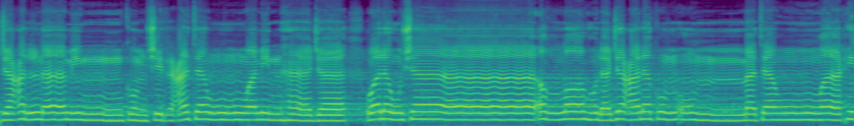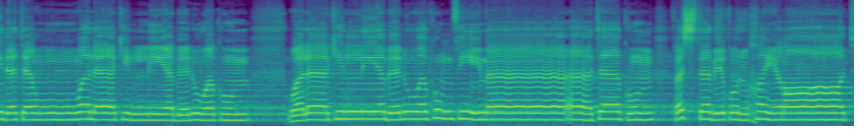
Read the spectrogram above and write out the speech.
جعلنا منكم شرعة ومنهاجا. ولو شاء الله لجعلكم أمة واحدة ولكن ليبلوكم ولكن ليبلوكم فيما آتاكم فاستبقوا الخيرات.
